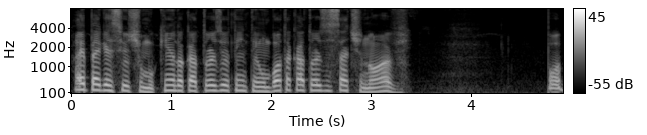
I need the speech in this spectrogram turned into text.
Aí pega esse último candle, 14,81, bota 14,79. Pô,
